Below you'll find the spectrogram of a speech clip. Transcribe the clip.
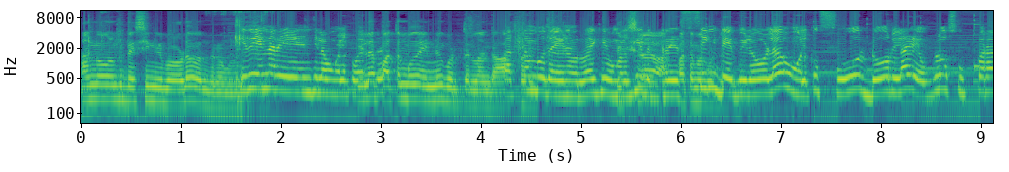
அங்க உங்களுக்கு ட்ரெஸ்ஸிங் டேபிளோட வந்துரும் இது என்ன ரேஞ்சில் உங்களுக்கு இல்ல பத்தொன்பது இன்னும் கொடுத்துடலாங்க பத்தொன்பது ஐநூறு ரூபாய்க்கு உங்களுக்கு இது ட்ரெஸ்ஸிங் டேபிளோட உங்களுக்கு ஃபோர் டோர்ல எவ்வளவு சூப்பரா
